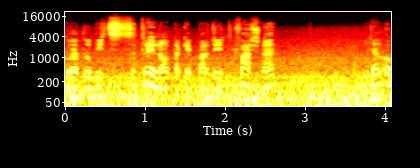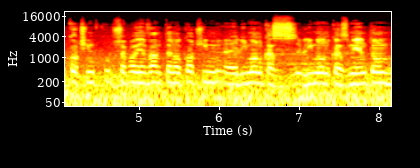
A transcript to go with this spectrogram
akurat lubi z cytryną, takie bardziej kwaśne. I ten okocim, kurczę powiem wam, ten okocim e, limonka z, limonka z miętą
